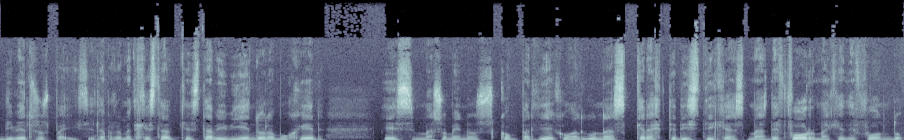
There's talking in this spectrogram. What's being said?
diversos países. La problemática que está, viviendo la mujer es más o menos compartida con algunas características más de forma que de fondo.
